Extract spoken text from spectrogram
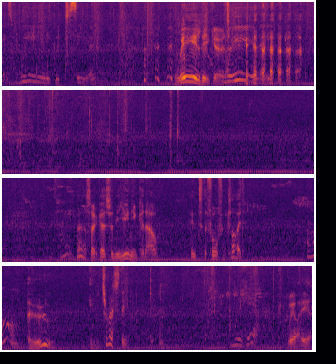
It's really good to see you. Really good. Really. okay. Ah, so it goes from the Union Canal into the Forth and Clyde. Oh, Ooh, interesting. we're here. We are here.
